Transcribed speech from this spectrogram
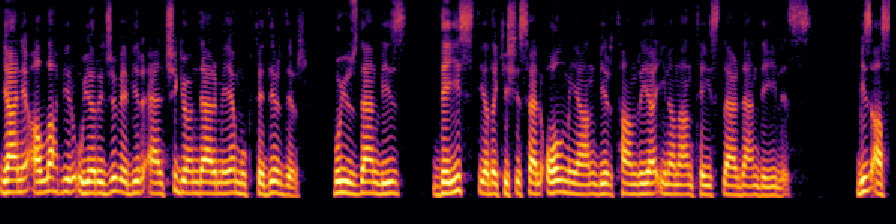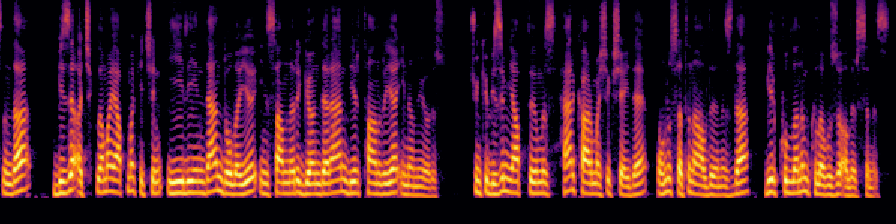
yani Allah bir uyarıcı ve bir elçi göndermeye muktedirdir. Bu yüzden biz deist ya da kişisel olmayan bir tanrıya inanan teistlerden değiliz. Biz aslında bize açıklama yapmak için iyiliğinden dolayı insanları gönderen bir tanrıya inanıyoruz. Çünkü bizim yaptığımız her karmaşık şeyde onu satın aldığınızda bir kullanım kılavuzu alırsınız.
